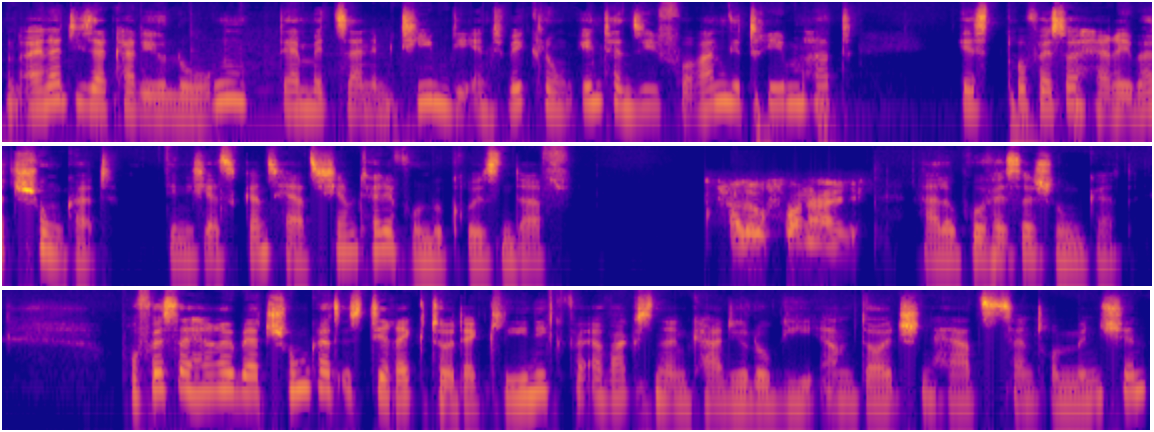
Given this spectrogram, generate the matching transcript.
Und einer dieser Kardiologen, der mit seinem Team die Entwicklung intensiv vorangetrieben hat, ist Professor Heribert Schunkert, den ich jetzt ganz herzlich am Telefon begrüßen darf. Hallo, Frau Ney. Hallo, Professor Schunkert. Professor Heribert Schunkert ist Direktor der Klinik für Erwachsenenkardiologie am Deutschen Herzzentrum München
